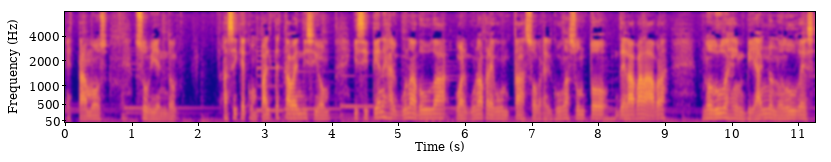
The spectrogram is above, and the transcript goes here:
estamos subiendo. Así que comparte esta bendición y si tienes alguna duda o alguna pregunta sobre algún asunto de la palabra, no dudes en enviarnos, no dudes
